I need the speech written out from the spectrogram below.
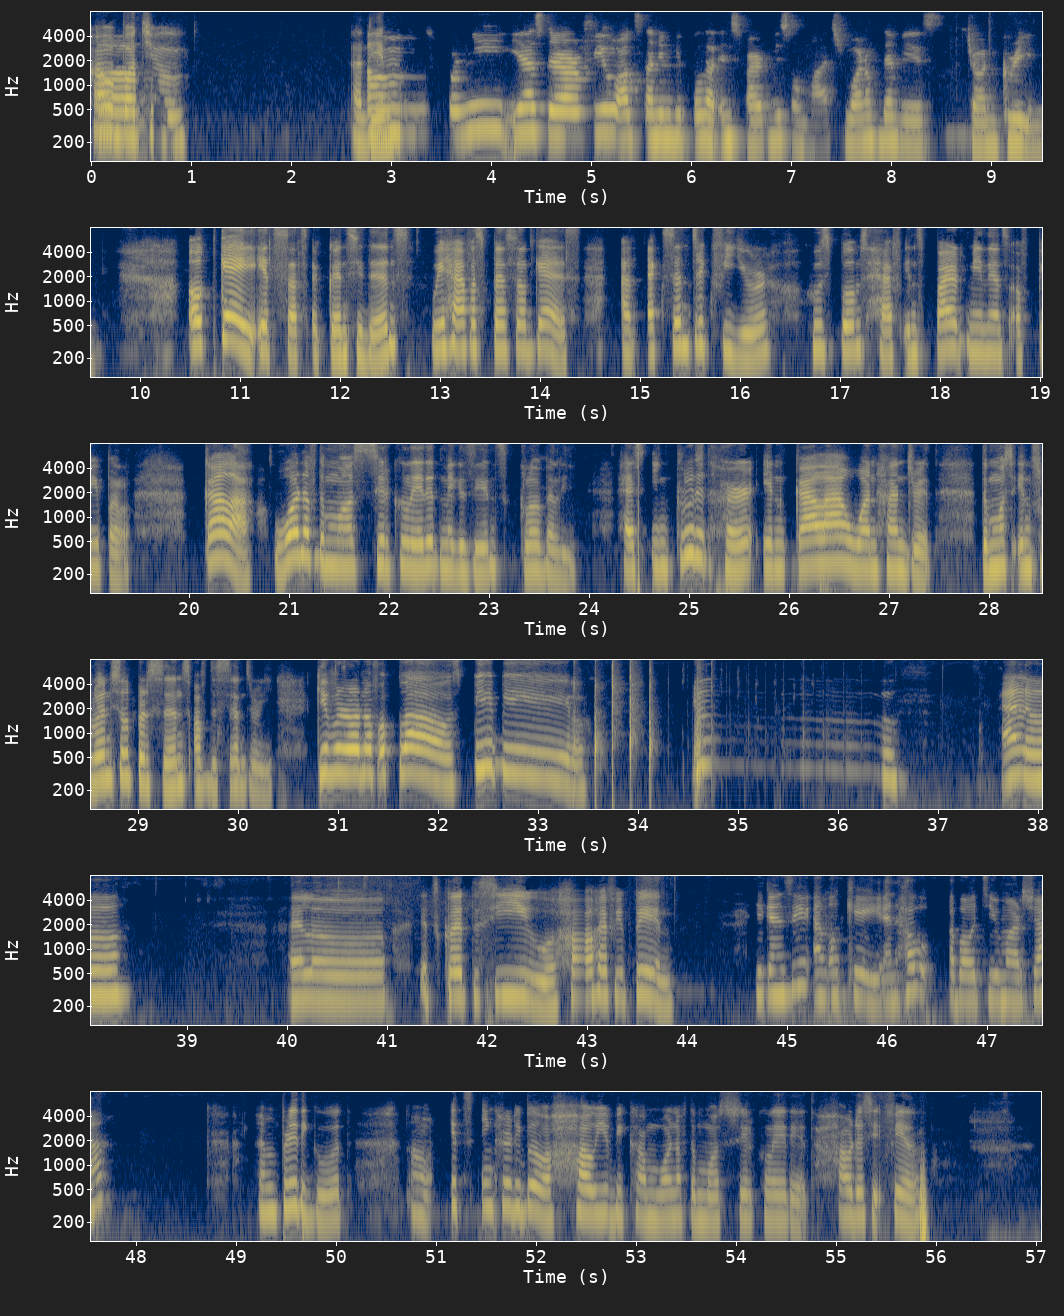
How Uh, about you, Adin? Um, for me, yes, there are a few outstanding people that inspired me so much. One of them is John Green. Okay, it's such a coincidence. We have a special guest, an eccentric figure whose poems have inspired millions of people. Kala, one of the most circulated magazines globally, has included her in Kala 100, the most influential persons of the century. Give a round of applause, Bibil! Hello. Hello, it's glad to see you. How have you been? You can see I'm okay. And how about you, Marsha? I'm pretty good. Oh, it's incredible how you become one of the most circulated. How does it feel?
